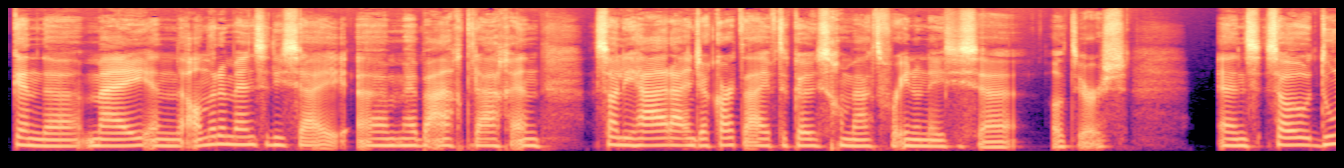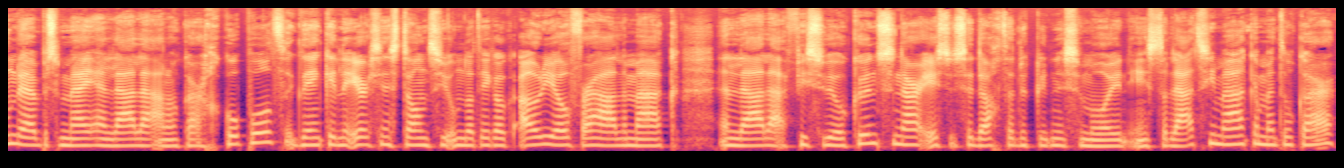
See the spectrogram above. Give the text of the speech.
kende mij en de andere mensen die zij ehm, hebben aangedragen. En Salihara in Jakarta heeft de keuze gemaakt voor Indonesische auteurs. En zodoende hebben ze mij en Lala aan elkaar gekoppeld. Ik denk in de eerste instantie omdat ik ook audioverhalen maak en Lala visueel kunstenaar is. Dus ze dachten, dan kunnen ze mooi een installatie maken met elkaar.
